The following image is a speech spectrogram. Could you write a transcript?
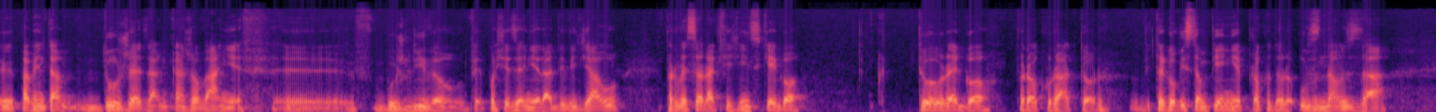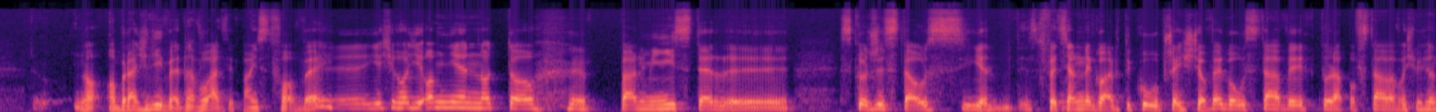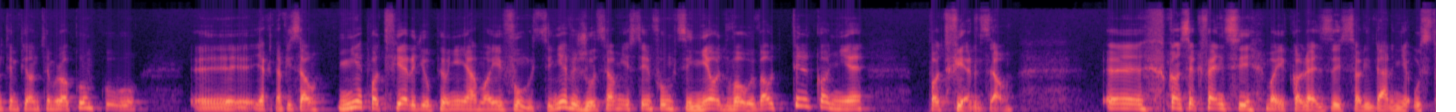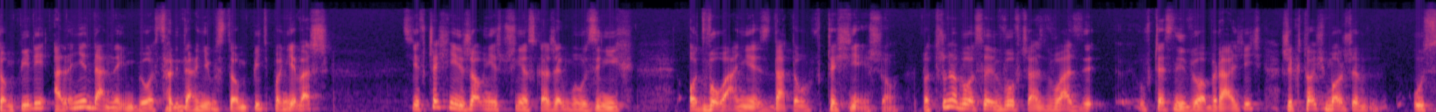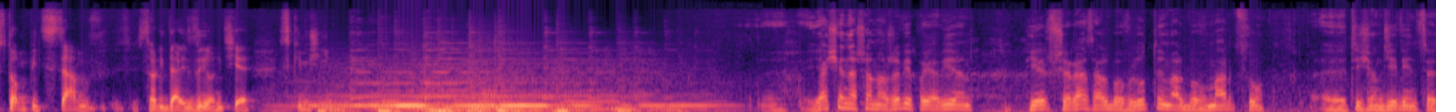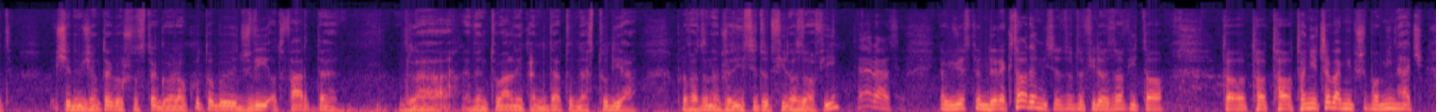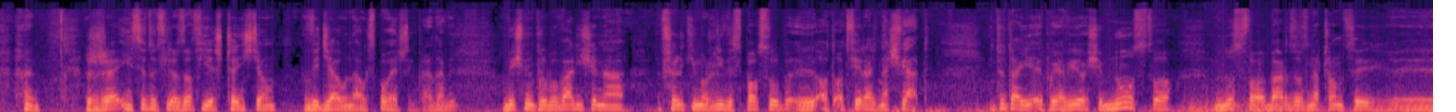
Y, Pamiętam duże zaangażowanie w, y, w burzliwe posiedzenie Rady Wydziału profesora Kwiecińskiego, którego prokurator, którego wystąpienie prokurator uznał za no, obraźliwe dla władzy państwowej. Y, Jeśli chodzi o mnie, no to y, pan minister y, skorzystał z specjalnego artykułu przejściowego ustawy, która powstała w 1985 roku. Y, Jak napisał, nie potwierdził pełnienia mojej funkcji. Nie wyrzucał mnie z tej funkcji, nie odwoływał, tylko nie potwierdzał. Y, W konsekwencji moi koledzy solidarnie ustąpili, ale nie dane im było solidarnie ustąpić, ponieważ wcześniej żołnierz przyniósł każdemu z nich odwołanie z datą wcześniejszą. No, trudno było sobie wówczas władzy ówczesnej wyobrazić, że ktoś może ustąpić sam, solidaryzując się z kimś innym. Ja się na Szamarzewie pojawiłem pierwszy raz albo w lutym, albo w marcu e, 1976 roku. To były drzwi otwarte dla ewentualnych kandydatów na studia prowadzone przez Instytut Filozofii. Teraz, jak już jestem dyrektorem Instytutu Filozofii, to, to, to, to, to nie trzeba mi przypominać, że Instytut Filozofii jest częścią Wydziału Nauk Społecznych, prawda? Myśmy próbowali się na wszelki możliwy sposób y, ot- otwierać na świat. I tutaj pojawiło się mnóstwo, mnóstwo bardzo znaczących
